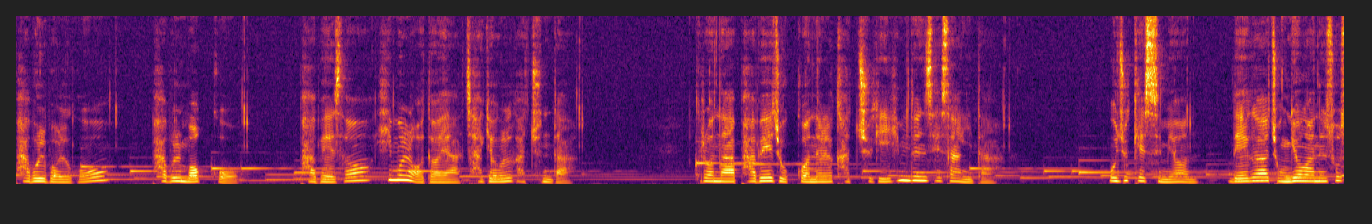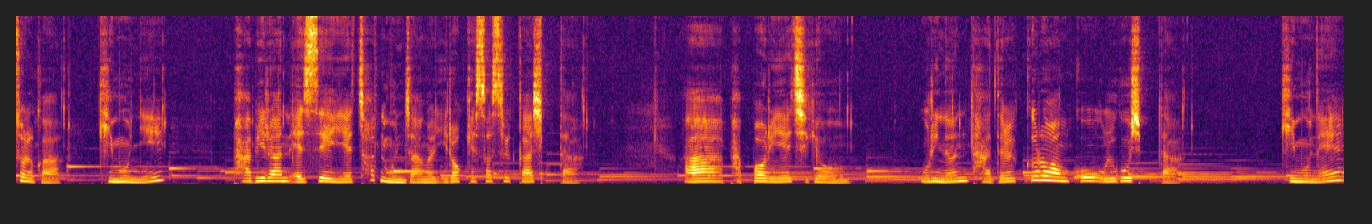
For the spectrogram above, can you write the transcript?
밥을 벌고, 밥을 먹고, 밥에서 힘을 얻어야 자격을 갖춘다. 그러나 밥의 조건을 갖추기 힘든 세상이다. 오죽했으면 내가 존경하는 소설가 김훈이 밥이란 에세이의 첫 문장을 이렇게 썼을까 싶다. 아, 밥벌이의 지겨움. 우리는 다들 끌어안고 울고 싶다. 김훈의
